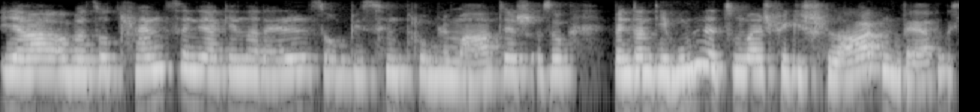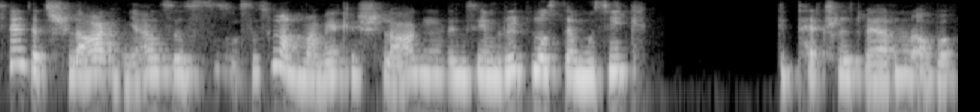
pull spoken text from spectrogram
Ja, aber so Trends sind ja generell so ein bisschen problematisch. Also wenn dann die Hunde zum Beispiel geschlagen werden, ich nenne es jetzt schlagen, ja, es ist, es ist manchmal wirklich schlagen, wenn sie im Rhythmus der Musik getätschelt werden, aber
